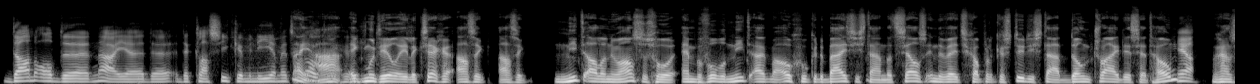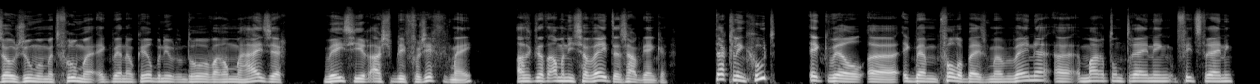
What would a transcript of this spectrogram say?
dan op de, nou de, de klassieke manier met Nou ja, ik moet heel eerlijk zeggen, als ik, als ik niet alle nuances hoor en bijvoorbeeld niet uit mijn ooghoeken erbij zie staan, dat zelfs in de wetenschappelijke studie staat, don't try this at home. Ja. We gaan zo zoomen met Vroemen. Ik ben ook heel benieuwd om te horen waarom hij zegt, wees hier alsjeblieft voorzichtig mee. Als ik dat allemaal niet zou weten, zou ik denken, dat klinkt goed. Ik, wil, eh, ik ben volop bezig met mijn benen, eh marathontraining, fietstraining.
